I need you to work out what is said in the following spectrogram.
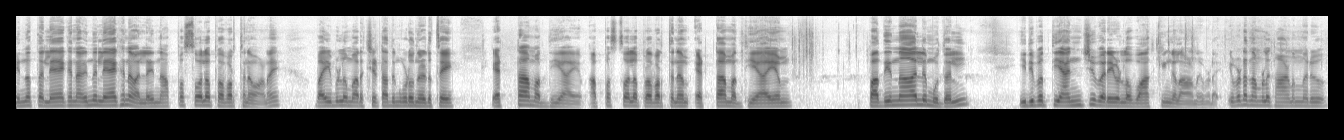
ഇന്നത്തെ ലേഖനം ഇന്ന് ലേഖനമല്ല ഇന്ന് അപ്പസ്തോല പ്രവർത്തനമാണ്. ബൈബിൾ മറിച്ചിട്ട് അതും കൂടെ ഒന്ന് എടുത്തേ. എട്ടാം അധ്യായം അപ്പസ്തോല പ്രവർത്തനം എട്ടാം അധ്യായം പതിനാല് മുതൽ ഇരുപത്തി അഞ്ച് വരെയുള്ള വാക്യങ്ങളാണ് ഇവിടെ. ഇവിടെ നമ്മൾ കാണുന്നൊരു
